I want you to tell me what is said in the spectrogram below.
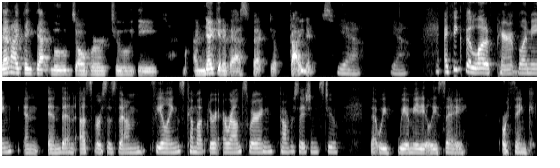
then I think that moves over to the a negative aspect of guidance. Yeah. Yeah. I think that a lot of parent blaming and and then us versus them feelings come up during around swearing conversations too that we we immediately say or think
